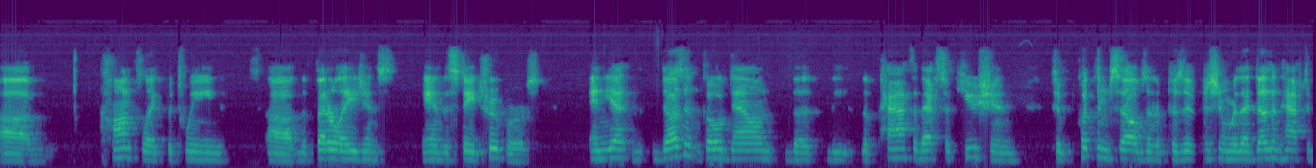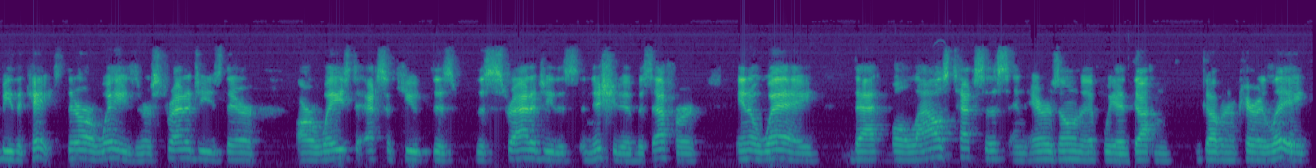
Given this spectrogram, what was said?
um, conflict between uh, the federal agents and the state troopers, and yet doesn't go down the, the, the path of execution to put themselves in a position where that doesn't have to be the case. There are ways, there are strategies, there are ways to execute this this strategy, this initiative, this effort in a way that allows Texas and Arizona, if we had gotten Governor Kari Lake,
